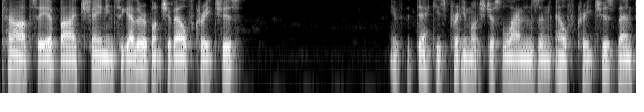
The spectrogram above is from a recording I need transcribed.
cards here by chaining together a bunch of elf creatures. If the deck is pretty much just lands and elf creatures, then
